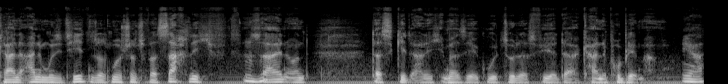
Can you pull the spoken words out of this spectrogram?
keine Animositäten, sondern es muss schon was sachlich mhm. sein. Und das geht eigentlich immer sehr gut, sodass wir da keine Probleme haben. Ja.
